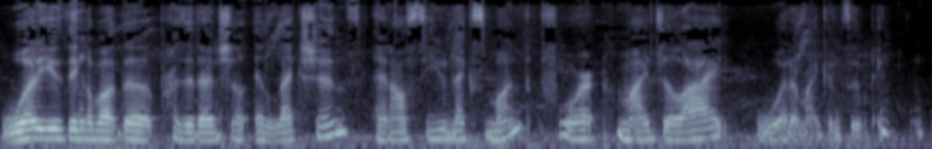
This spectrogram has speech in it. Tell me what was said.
What do you think about the presidential elections? And I'll see you next month for my July. What am I consuming?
